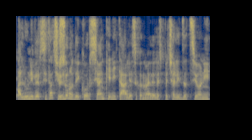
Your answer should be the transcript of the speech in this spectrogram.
all'università ci sì? sono dei corsi anche in Italia, secondo me, delle specializzazioni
